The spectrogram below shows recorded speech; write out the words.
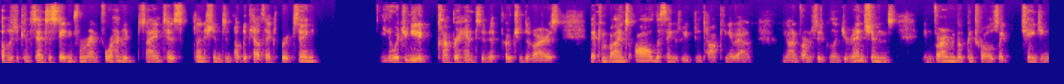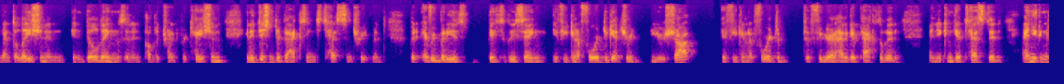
published a consensus statement from around 400 scientists, clinicians, and public health experts saying you know what you need a comprehensive approach to the virus that combines all the things we've been talking about non pharmaceutical interventions, environmental controls like changing ventilation in, in buildings and in public transportation, in addition to vaccines, tests, and treatment. But everybody is basically saying if you can afford to get your, your shot, if you can afford to, to figure out how to get paxlovid and you can get tested and you can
